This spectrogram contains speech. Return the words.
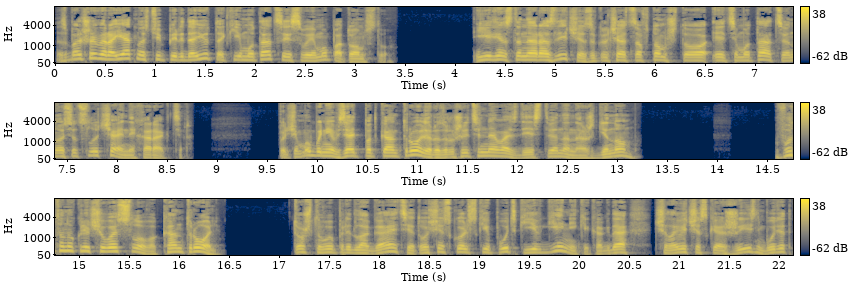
с большой вероятностью передают такие мутации своему потомству. Единственное различие заключается в том, что эти мутации носят случайный характер. Почему бы не взять под контроль разрушительное воздействие на наш геном? Вот оно ключевое слово – контроль. То, что вы предлагаете, это очень скользкий путь к Евгенике, когда человеческая жизнь будет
